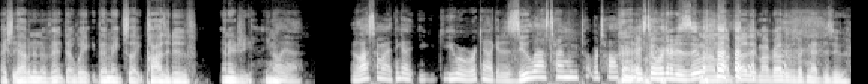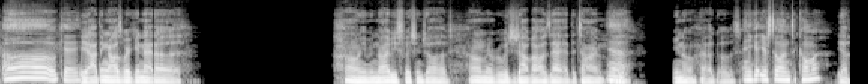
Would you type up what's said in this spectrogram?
actually having an event that wait that makes like positive energy. You know, Oh yeah. And the last time I think I, you, you were working like at a zoo last time we were, ta- were talking. Are you still working at a zoo? no, my brother, my brother was working at the zoo. oh, okay. Yeah, I think I was working at uh. I don't even know. I'd be switching jobs. I don't remember which job I was at at the time. but Yeah. you know how it goes. And you get you're still in Tacoma? Yeah.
